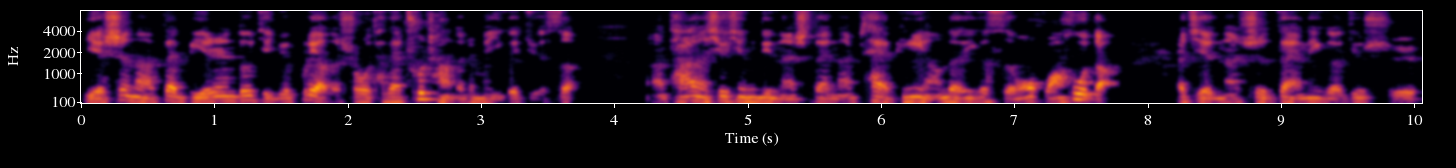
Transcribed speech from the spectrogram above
也是呢，在别人都解决不了的时候，他才出场的这么一个角色。啊，他的修行地呢是在南太平洋的一个死亡皇后岛，而且呢是在那个就是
